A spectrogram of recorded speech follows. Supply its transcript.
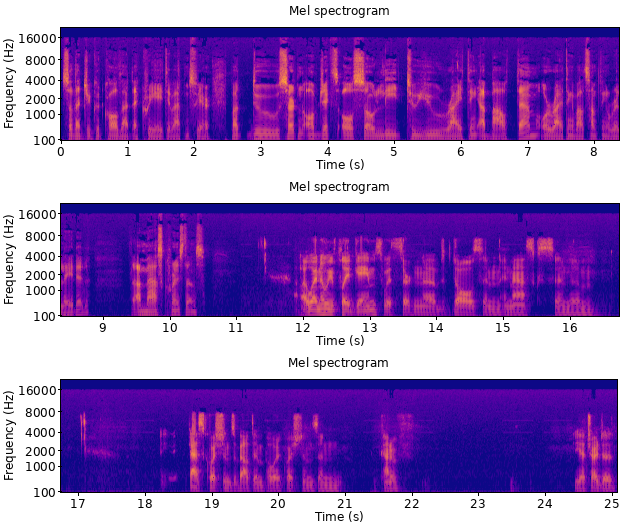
so that you could call that a creative atmosphere. But do certain objects also lead to you writing about them or writing about something related? A mask, for instance. Uh, well, I know we've played games with certain uh, dolls and, and, masks and um, asked questions about them, poetic questions, and kind of yeah, tried to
